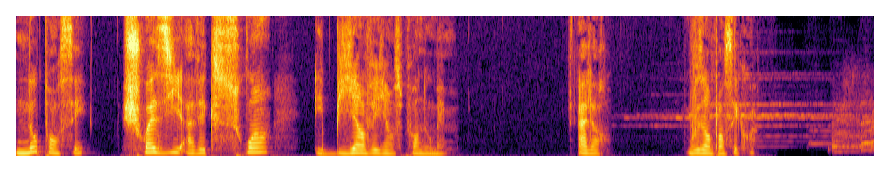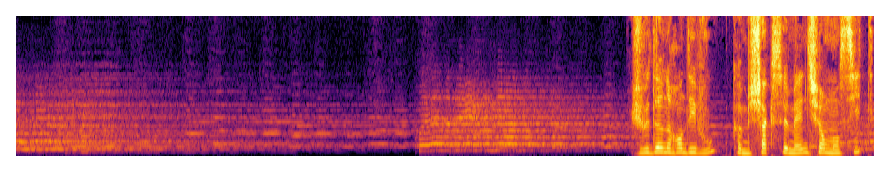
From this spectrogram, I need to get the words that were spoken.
nos pensées, choisies avec soin et bienveillance pour nous-mêmes. Alors, vous en pensez quoi? Je vous donne rendez-vous, comme chaque semaine, sur mon site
